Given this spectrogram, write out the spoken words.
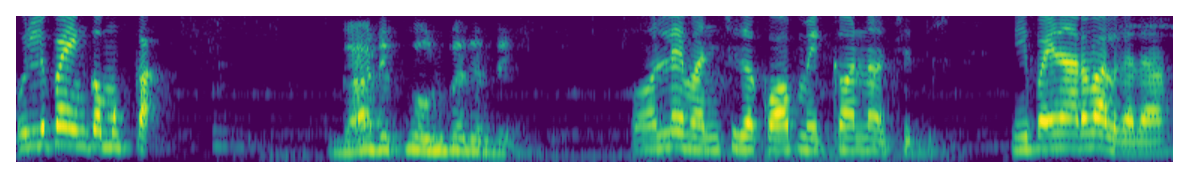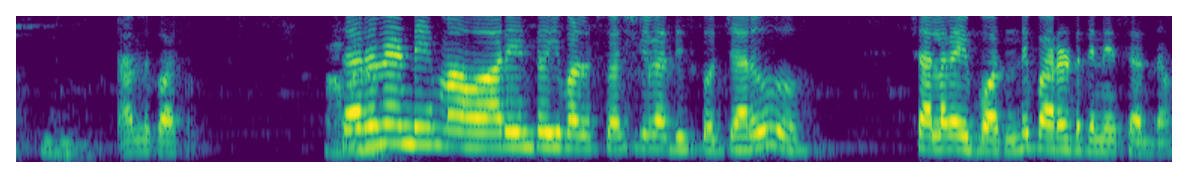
ఉల్లిపాయ ఇంకో ముక్క. ఘాట్ ఎక్కువ ఉల్లిపాయ తింటే ఓన్లే మంచిగా కోపం ఎక్కువన్నా వచ్చింది నీ పైన అరవాలి కదా. అందుకోసం. సరేనండి మా వారేంటో ఇవాళ స్పెషల్గా తీసుకొచ్చారు. చల్లగా అయిపోతుంది పరోటా తినేసేద్దాం.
